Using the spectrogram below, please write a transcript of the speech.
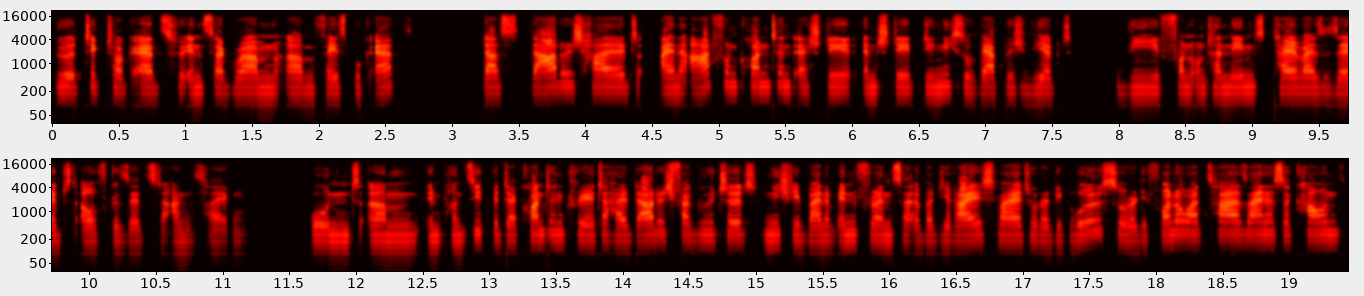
für TikTok-Ads, für Instagram, ähm, Facebook-Ads, dass dadurch halt eine Art von Content entsteht, die nicht so werblich wirkt wie von Unternehmen teilweise selbst aufgesetzte Anzeigen. Und ähm, im Prinzip wird der Content Creator halt dadurch vergütet, nicht wie bei einem Influencer über die Reichweite oder die Größe oder die Followerzahl seines Accounts,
